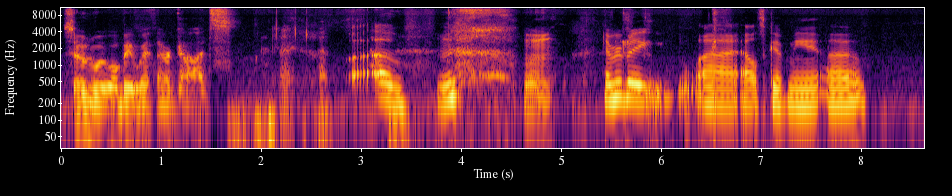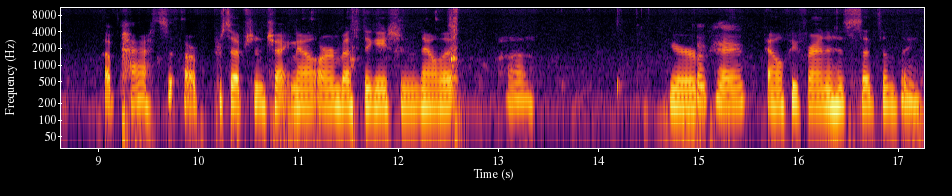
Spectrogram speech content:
Soon we will be with our gods. Oh, Hmm. Everybody uh, else give me a a pass or perception check now or investigation now that uh, your okay. elfie friend has said something.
